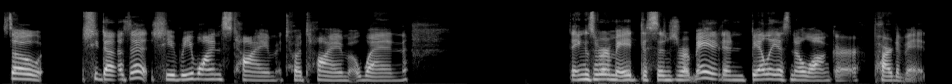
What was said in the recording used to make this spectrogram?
So she does it. She rewinds time to a time when things were made, decisions were made, and Bailey is no longer part of it.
